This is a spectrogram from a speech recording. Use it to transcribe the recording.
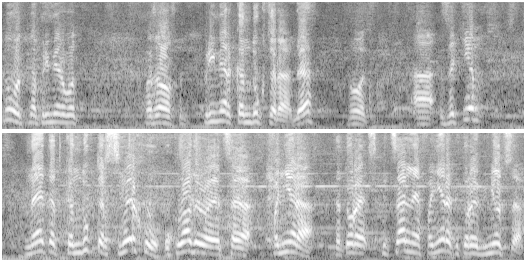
Ну вот, например, вот, пожалуйста, пример кондуктора, да? Вот. А затем на этот кондуктор сверху укладывается фанера, которая специальная фанера, которая гнется.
